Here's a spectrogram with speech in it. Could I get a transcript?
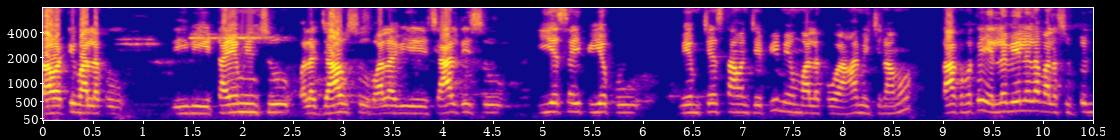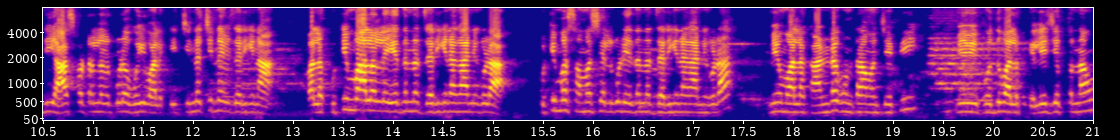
కాబట్టి వాళ్ళకు ఇవి టైమింగ్స్ వాళ్ళ జాబ్స్ వాళ్ళవి శాలరీస్ ఈఎస్ఐ పిఎఫ్ మేము చేస్తామని చెప్పి మేము వాళ్ళకు హామీ ఇచ్చినాము. కాకపోతే ఎల్లవేళలా వాళ్ళ చుట్టుంది హాస్పిటల్లో కూడా పోయి వాళ్ళకి చిన్న చిన్నవి జరిగిన వాళ్ళ కుటుంబాలలో ఏదైనా జరిగినా కానీ కూడా కుటుంబ సమస్యలు కూడా ఏదైనా జరిగినా కానీ కూడా మేము వాళ్ళకి అండగా ఉంటామని చెప్పి మేము ఈ పొద్దు వాళ్ళకి తెలియజెప్తున్నాము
